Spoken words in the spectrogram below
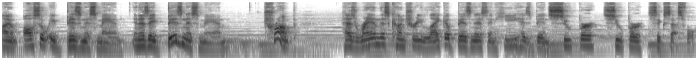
I am also a businessman. And as a businessman, Trump has ran this country like a business and he has been super, super successful.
